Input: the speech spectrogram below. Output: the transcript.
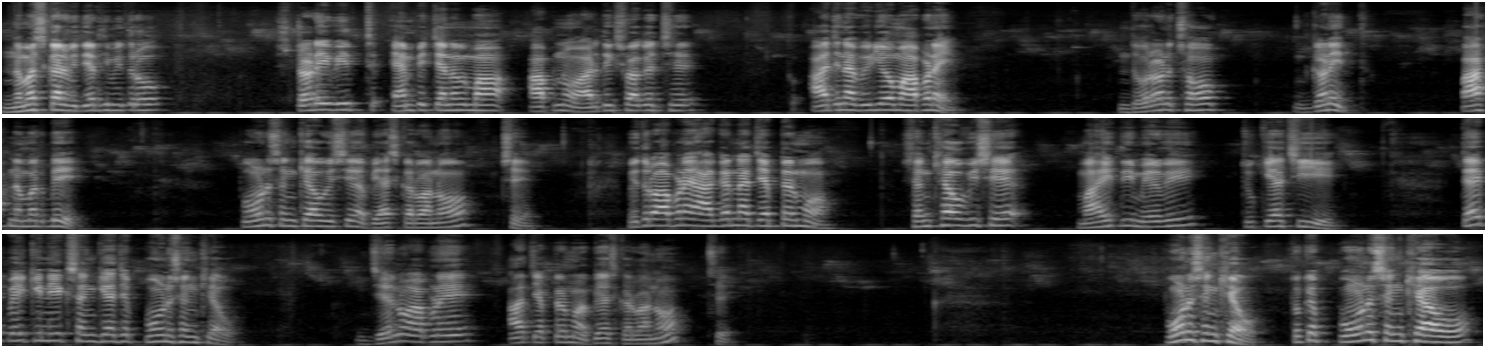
નમસ્કાર વિદ્યાર્થી મિત્રો. સ્ટડી વિથ એમપી ચેનલમાં આપનું હાર્દિક સ્વાગત છે. આજના વિડીયોમાં આપણે ધોરણ છ, ગણિત, પાઠ નંબર બે, પૂર્ણ સંખ્યાઓ વિશે અભ્યાસ કરવાનો છે. મિત્રો, આપણે આગળના ચેપ્ટરમાં સંખ્યાઓ વિશે માહિતી મેળવી ચૂક્યા છીએ. તે પૈકીની એક સંખ્યા છે પૂર્ણ સંખ્યાઓ. જેનો આપણે આ ચેપ્ટરમાં અભ્યાસ કરવાનો છે. પૂર્ણ સંખ્યાઓ. તો કે પૂર્ણ સંખ્યાઓ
